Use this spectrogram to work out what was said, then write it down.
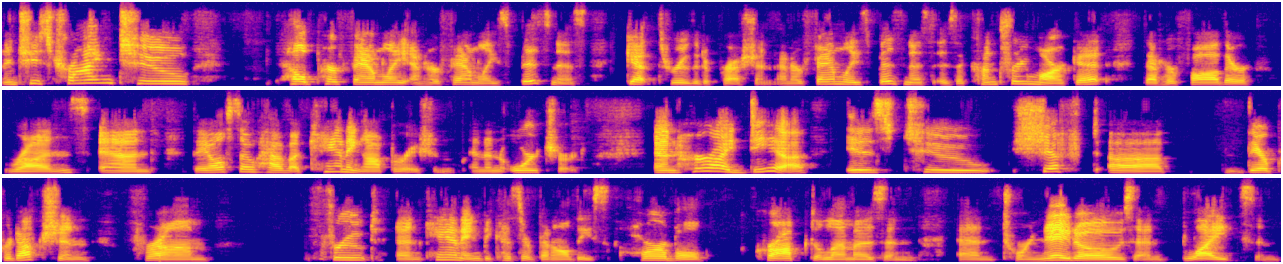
and she's trying to help her family and her family's business get through the depression. And her family's business is a country market that her father runs, and they also have a canning operation and an orchard. And her idea is to shift uh, their production from fruit and canning because there have been all these horrible crop dilemmas and and tornadoes and blights and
